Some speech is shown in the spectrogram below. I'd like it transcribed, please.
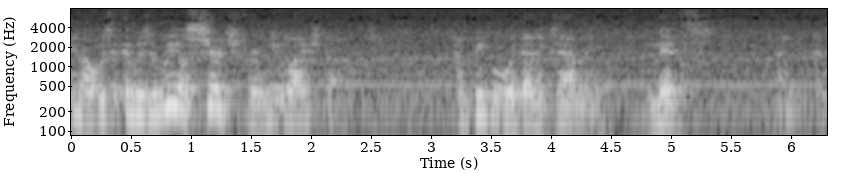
you know, it was it was a real search for new lifestyles, and people were then examining myths and, and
